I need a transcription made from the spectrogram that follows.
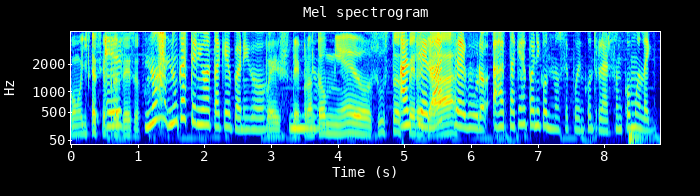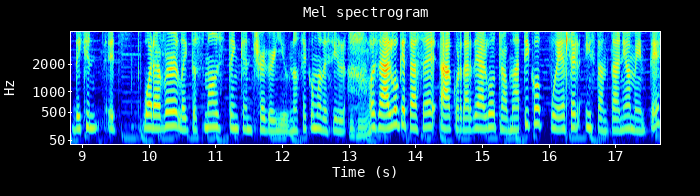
¿Cómo ya ese proceso? No, nunca has tenido ataque de pánico. Pues de pronto miedo, sustos, Ansiedad, seguro. Ataques de pánico no se pueden controlar. Son como like they can it's whatever like the smallest thing can trigger you. No sé cómo decirlo. O sea, algo que te hace acordar de algo traumático puede ser instantáneamente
